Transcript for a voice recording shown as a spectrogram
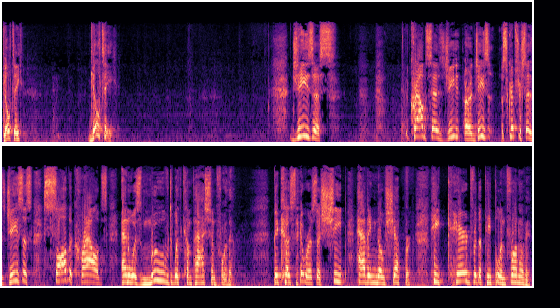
Guilty. Guilty. Jesus the crowd says, or Jesus, scripture says Jesus saw the crowds and was moved with compassion for them because there was a sheep having no shepherd. He cared for the people in front of him.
